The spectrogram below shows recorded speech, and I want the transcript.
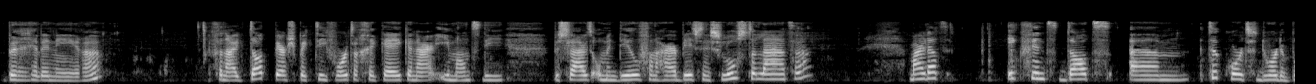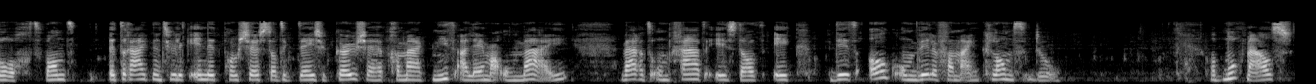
beredeneren. Vanuit dat perspectief wordt er gekeken naar iemand die besluit om een deel van haar business los te laten. Maar dat, ik vind dat um, te kort door de bocht. Want het draait natuurlijk in dit proces dat ik deze keuze heb gemaakt niet alleen maar om mij. Waar het om gaat is dat ik dit ook omwille van mijn klant doe. Want nogmaals,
